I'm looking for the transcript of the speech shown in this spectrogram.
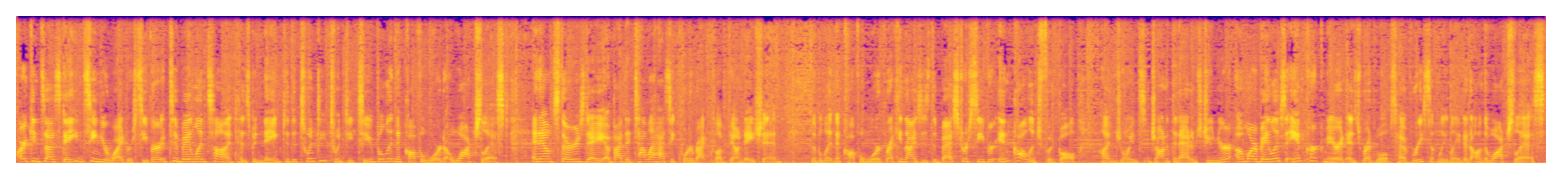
Arkansas State senior wide receiver Te'Vailance Hunt has been named to the 2022 Biletnikoff Award watch list, announced Thursday by the Tallahassee Quarterback Club Foundation. The Biletnikoff Award recognizes the best receiver in college football. Hunt joins Jonathan Adams Jr., Omar Bayless, and Kirk Merritt as Red Wolves have recently landed on the watch list.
